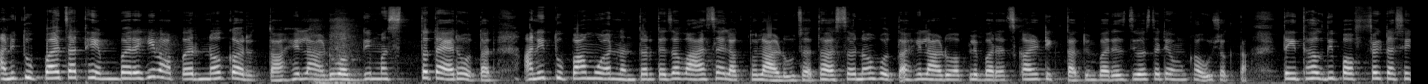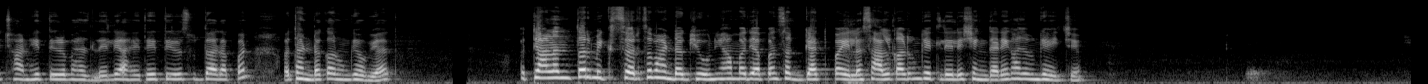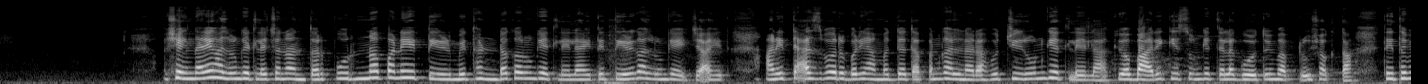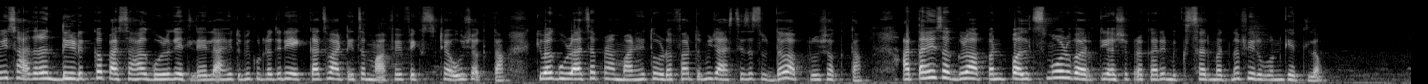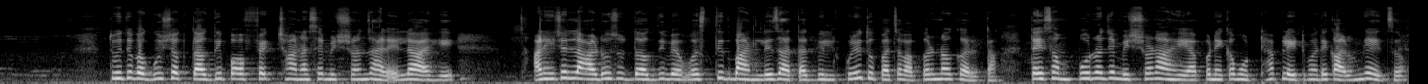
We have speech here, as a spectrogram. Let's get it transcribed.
आणि तुपाचा थेंबरही वापर न करता हे लाडू अगदी मस्त तयार होतात. आणि तुपामुळं नंतर त्याचा वास आहे लागतो लाडूचा. तर असं न होता हे लाडू आपले बरेच काळ टिकतात. तुम्ही बरेच दिवस ते ठेवून खाऊ शकता. तर इथं अगदी परफेक्ट असे छान हे तीळ भाजलेले आहेत. हे तीळसुद्धा आपण थंड करून घेऊयात. त्यानंतर मिक्सरचं भांडं घेऊन ह्यामध्ये आपण सगळ्यात पहिलं साल काढून घेतलेले शेंगदाणे घालून घ्यायचे. शेंगदाणे घालून घेतल्याच्या नंतर पूर्णपणे तीळ मी थंड करून घेतलेले आहे ते तीळ घालून घ्यायचे आहेत. आणि त्याचबरोबर ह्यामध्ये आता आपण घालणार आहोत चिरून घेतलेला किंवा बारीक किसून घेतलेला गुळ तुम्ही वापरू शकता. तिथं मी साधारण दीड कप असा हा गुळ घेतलेला आहे. तुम्ही कुठलं तरी एकाच वाटीचं माफे फिक्स ठेवू शकता किंवा गुळाचं प्रमाण हे थोडंफार तुम्ही जास्तीचं सुद्धा वापरू शकता. आता हे सगळं आपण पल्स मोडवरती अशा प्रकारे मिक्सरमधनं फिरवून घेतलं. तुम्ही ते बघू शकता. अगदी परफेक्ट छान असे मिश्रण झालेलं आहे. आणि ह्याचे लाडूसुद्धा अगदी व्यवस्थित बांधले जातात. बिलकुलही तुपाचा वापर न करता. ते संपूर्ण जे मिश्रण आहे आपण एका मोठ्या प्लेटमध्ये काढून घ्यायचं.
